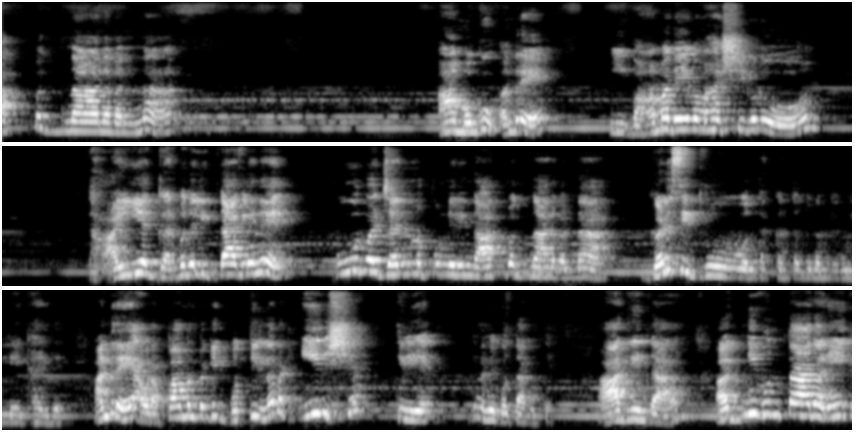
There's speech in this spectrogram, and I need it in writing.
ಆತ್ಮಜ್ಞಾನವನ್ನ ಆ ಮಗು, ಅಂದ್ರೆ ಈ ವಾಮದೇವ ಮಹರ್ಷಿಗಳು ತಾಯಿಯ ಗರ್ಭದಲ್ಲಿದ್ದಾಗಲೇ ಪೂರ್ವ ಜನ್ಮ ಪುಣ್ಯದಿಂದ ಆತ್ಮಜ್ಞಾನವನ್ನ ಗಳಿಸಿದ್ರು ಅಂತಕ್ಕಂಥದ್ದು ನಮಗೆ ಉಲ್ಲೇಖ ಇದೆ. ಅಂದ್ರೆ ಅವರ ಅಪ್ಪ ಅಮ್ಮನ ಬಗ್ಗೆ ಗೊತ್ತಿಲ್ಲ ಬಟ್ ಈ ವಿಷಯ ತಿಳಿಯಕ್ಕೆ ನಮಗೆ ಗೊತ್ತಾಗುತ್ತೆ. ಆದ್ರಿಂದ ಅಗ್ನಿ ಮುಂತಾದ ಅನೇಕ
